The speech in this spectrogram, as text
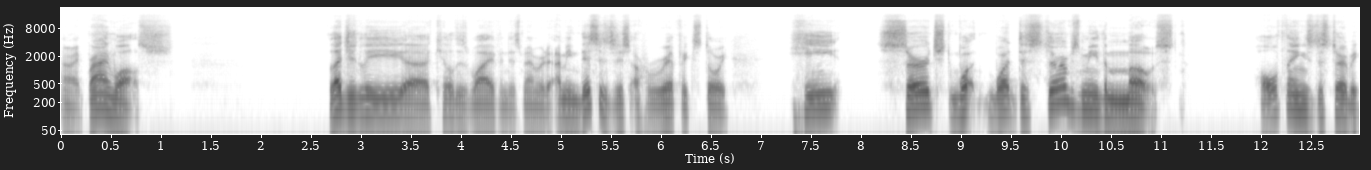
All right, Brian Walshe allegedly uh, killed his wife and dismembered her. I mean, this is just a horrific story. He searched what what disturbs me the most. Whole thing's disturbing.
